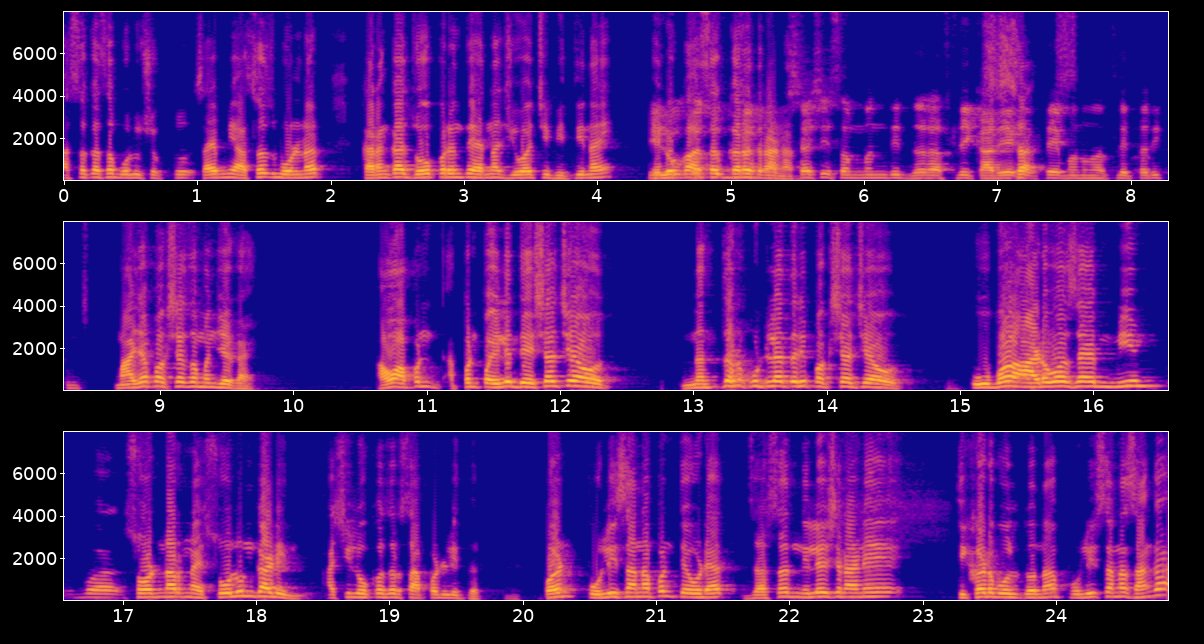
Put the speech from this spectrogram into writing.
असं कसं बोलू शकतो? साहेब मी असंच बोलणार कारण का जोपर्यंत ह्यांना जीवाची भीती नाही हे लोक असं करत राहणार. पक्षाशी संबंधित जर असले कार्यकर्ते म्हणून असले तरी तुमच्या माझ्या पक्षाचं म्हणजे काय? अहो आपण आपण पहिले देशाचे आहोत नंतर कुठल्या तरी पक्षाचे आहोत. उभं आडवं साहेब मी सोडणार नाही सोलून काढीन अशी लोक जर सापडली तर. पण पोलिसांना पण तेवढ्यात जसं निलेश राणे तिखट बोलतो ना पोलिसांना सांगा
